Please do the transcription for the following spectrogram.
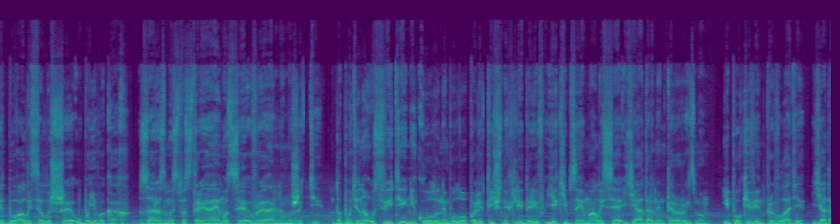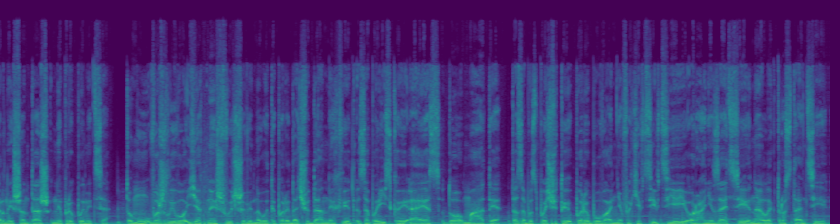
відбувалися лише у бойовиках. Зараз ми спостерігаємо це в реальному житті. До Путіна у світі ніколи не було політичних лідерів, які б займалися ядерним тероризмом. І поки він при владі, ядерний шантаж не припиниться. Тому важливо якнайшвидше відновити передачу даних від Запорізької АЕС до МАГАТЕ та забезпечити перебування фахівців цієї організації на електростанції.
